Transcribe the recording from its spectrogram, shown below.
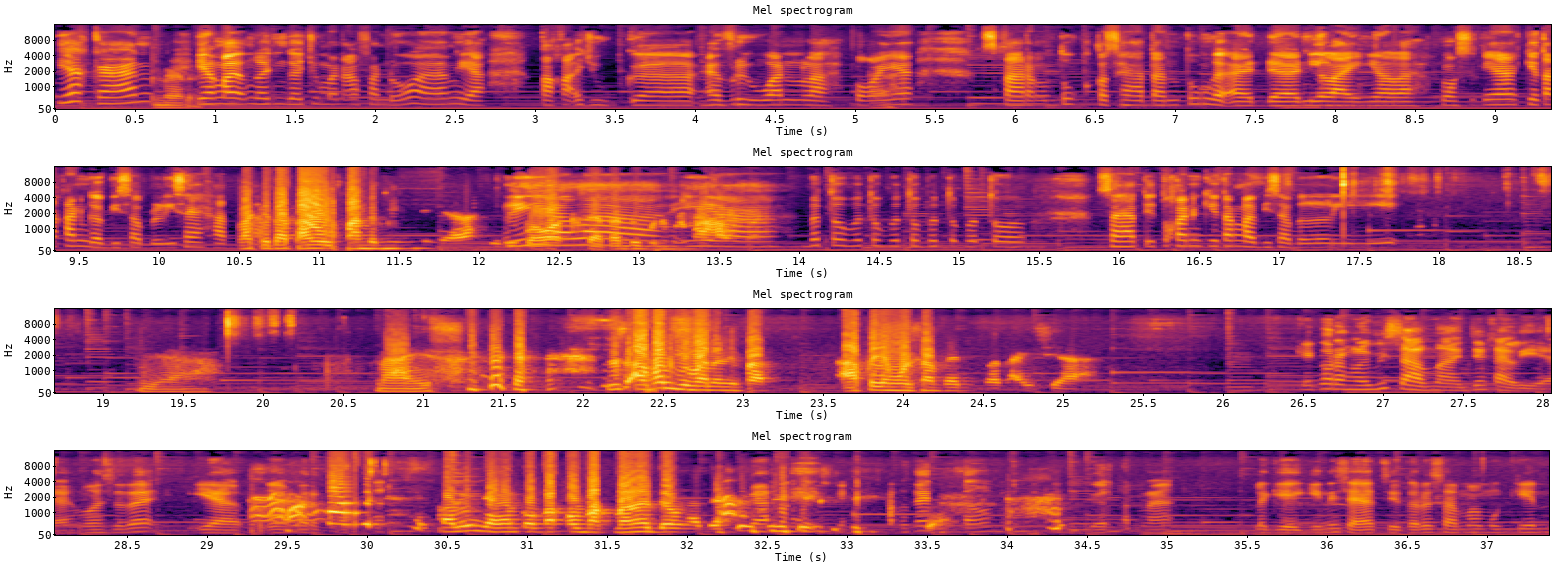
ya kan benar ya nggak nggak nggak cuma Avan doang ya kakak juga everyone lah pokoknya sekarang tuh kesehatan tuh nggak ada nilainya lah maksudnya kita kan nggak bisa beli sehat Kak. kita tahu pandemi ini ya jadi bahwa kesehatan itu benar-benar iya mahal. betul betul betul betul betul sehat itu kan kita nggak bisa beli Iya. Nice. Terus Avan gimana nih Pak? Apa yang mau disampaikan buat Aisyah? Kayak kurang lebih sama aja kali ya. Maksudnya ya yang berkata Kalian jangan kompak-kompak banget dong ada. maksudnya pertama juga karena lagi kayak gini sehat sih. Terus sama mungkin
